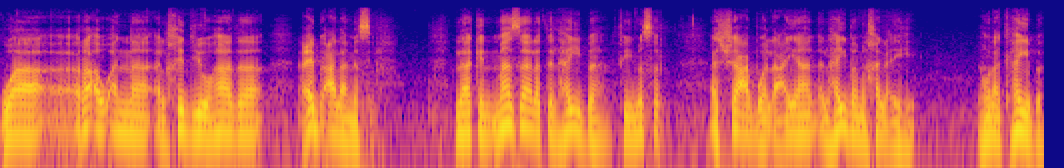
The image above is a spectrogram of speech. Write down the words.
ورأوا أن الخديو هذا عبء على مصر. لكن ما زالت الهيبة في مصر الشعب والأعيان الهيبة من خلعه. هناك هيبة.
